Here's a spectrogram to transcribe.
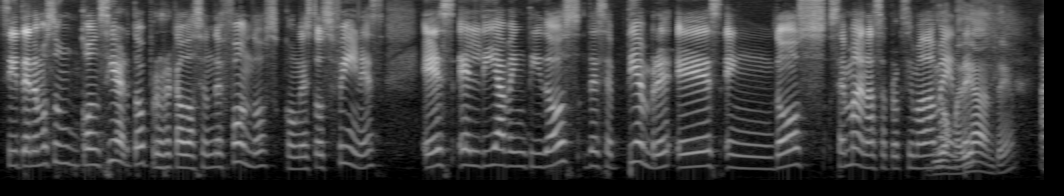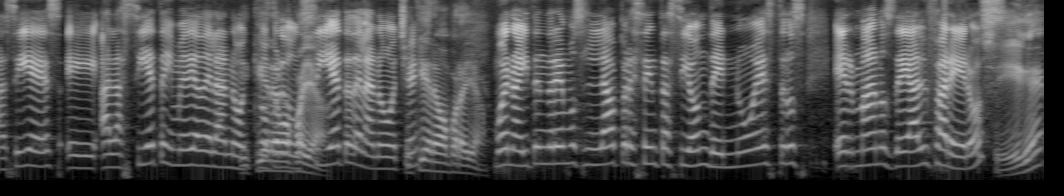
Sí, tenemos un concierto pro recaudación de fondos con estos fines. Es el día 22 de septiembre, es en dos semanas aproximadamente. Dios mediante. Así es, eh, a las siete y media de la noche. quiénes no, van perdón, para allá? 7 de la noche. ¿Y quiénes van para allá? Bueno, ahí tendremos la presentación de nuestros hermanos de alfareros. Sigue.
